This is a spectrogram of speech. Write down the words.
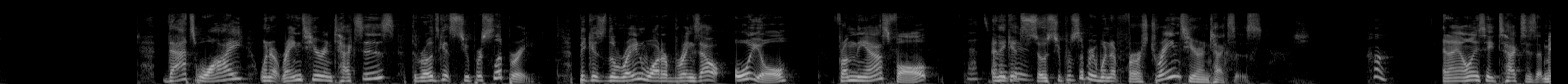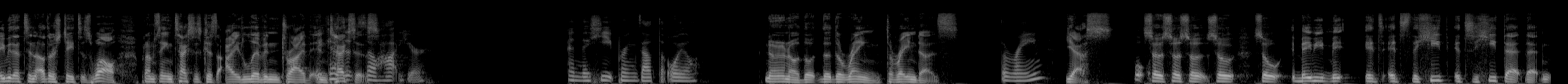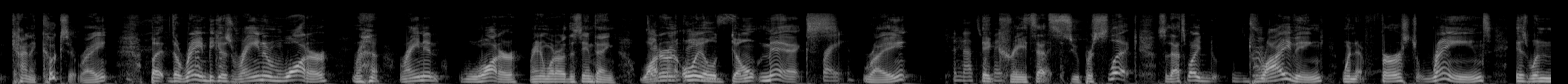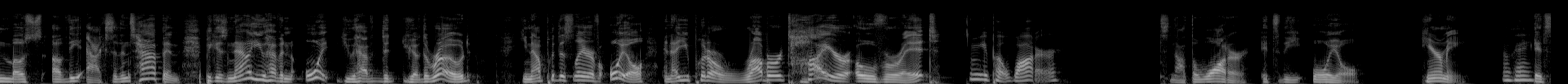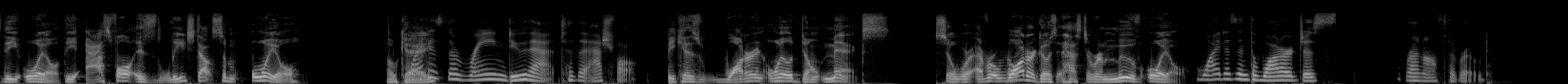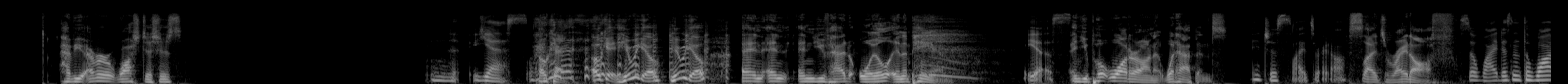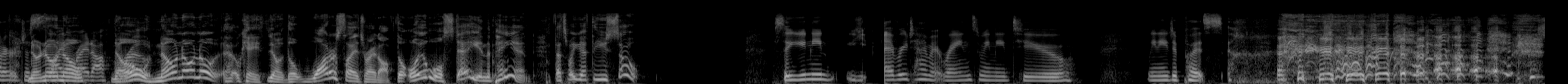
That's why when it rains here in Texas, the roads get super slippery because the rainwater brings out oil from the asphalt, That's and it gets so super slippery when it first rains here in Texas. Gosh. Huh. and I only say Texas. Maybe that's in other states as well, but I'm saying Texas because I live and drive in because Texas. it's so hot here, and the heat brings out the oil. no, no, no. The, the the rain, the rain does. The rain. Yes. So so so so so maybe it's it's the heat it's the heat that that kind of cooks it right, but the rain because rain and water, rain and water, rain and water are the same thing. Water Different and oil things. don't mix. Right. Right. And that's what It creates that super slick. So that's why driving when it first rains is when most of the accidents happen because now you have an oil you have the you have the road you now put this layer of oil and now you put a rubber tire over it You put water. it's not the water, it's the oil. Hear me. Okay. It's the oil. The asphalt is leached out some oil. Okay. Why does the rain do that to the asphalt? because water and oil don't mix. So wherever oh. water goes, it has to remove oil. Why doesn't the water just run off the road? Have you ever washed dishes? N- yes. Okay. Okay, here we go. Here we go. And and and you've had oil in a pan yes. and you put water on it. What happens? It just slides right off. Slides right off. So why doesn't the water just no, no, slide no, right off the no, road? no, no, no. No. Okay, no. The water slides right off. The oil will stay in the pan. That's why you have to use soap. So you need y- every time it rains, we need to we need to put. s- Did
